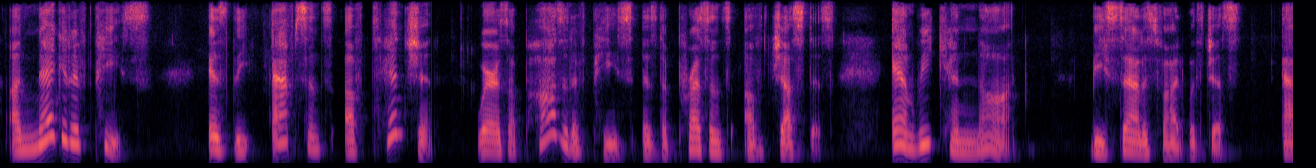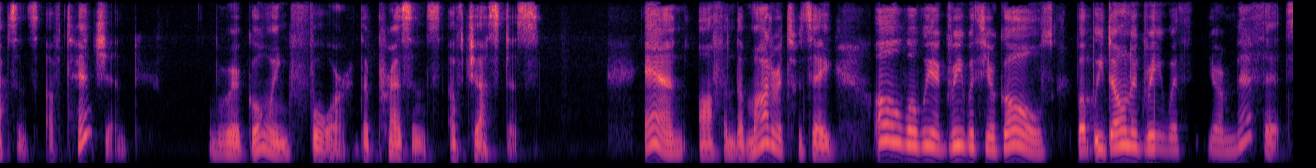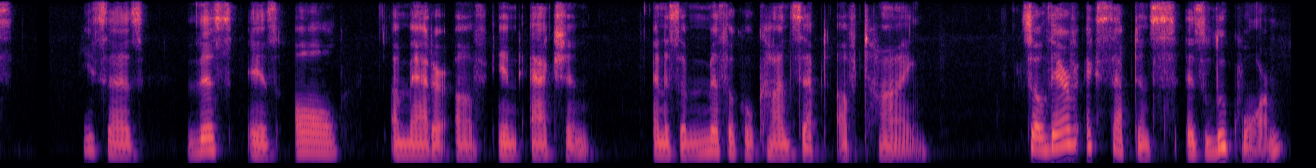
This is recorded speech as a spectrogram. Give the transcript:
A negative peace is the absence of tension, whereas a positive peace is the presence of justice. And we cannot be satisfied with just absence of tension. We're going for the presence of justice. And often the moderates would say, oh, well, we agree with your goals, but we don't agree with your methods. He says, this is all a matter of inaction, and it's a mythical concept of time. So their acceptance is lukewarm,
